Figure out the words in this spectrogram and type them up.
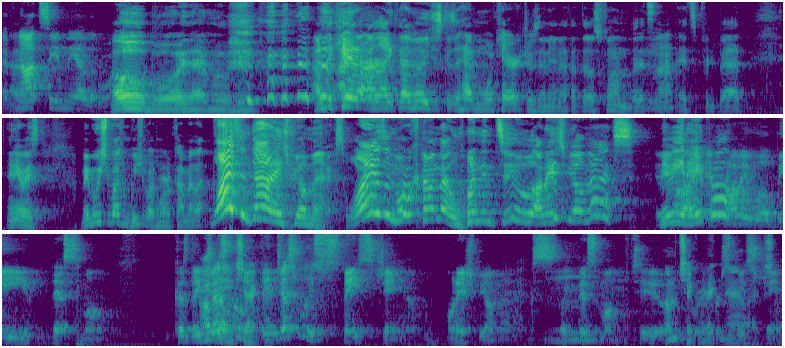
I've not seen the other one. Oh boy, that movie. As a kid, I heard- liked that movie just because it had more characters in it. and I thought that was fun, but it's mm. not. It's pretty bad. Anyways, maybe we should watch. We should watch Mortal Kombat. Why isn't that on HBO Max? Why isn't Mortal Kombat one and two on HBO Max? It Maybe probably- in April. It probably will be this month because they I'll just re- they just released Space Jam on HBO Max like this month too. I'm gonna Get check ready right now, Space Jam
